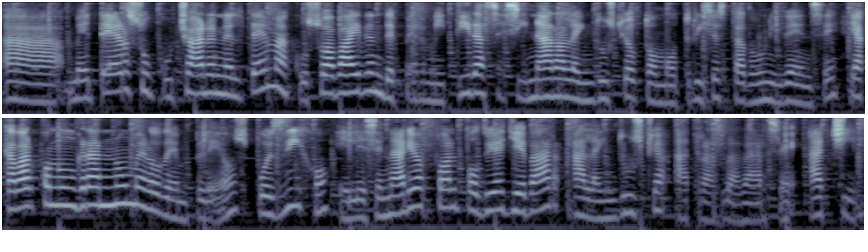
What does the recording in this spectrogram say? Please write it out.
a meter su cuchara en el tema, acusó a Biden de permitir asesinar a la industria automotriz estadounidense y acabar con un gran número de empleos, pues dijo, el escenario actual podría llevar a la industria a trasladarse a China.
